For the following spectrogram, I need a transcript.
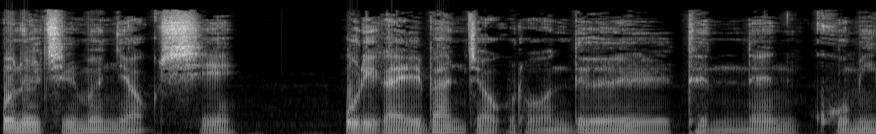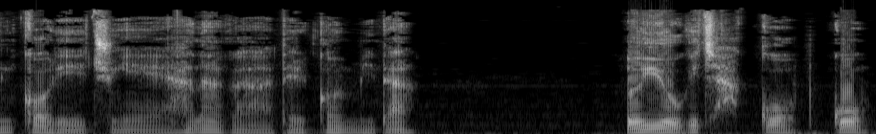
오늘 질문 역시 우리가 일반적으로 늘 듣는 고민거리 중에 하나가 될 겁니다. 의욕이 자꾸 없고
